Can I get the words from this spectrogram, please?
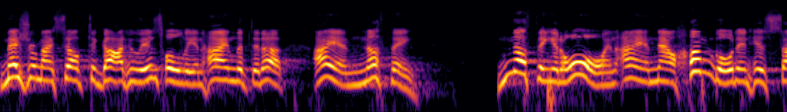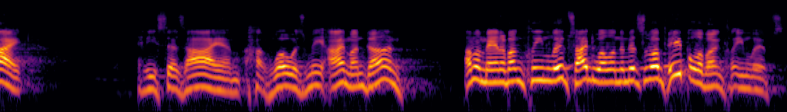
measure myself to God who is holy and high and lifted up, I am nothing, nothing at all, and I am now humbled in His sight. And He says, I am, woe is me, I'm undone. I'm a man of unclean lips. I dwell in the midst of a people of unclean lips.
